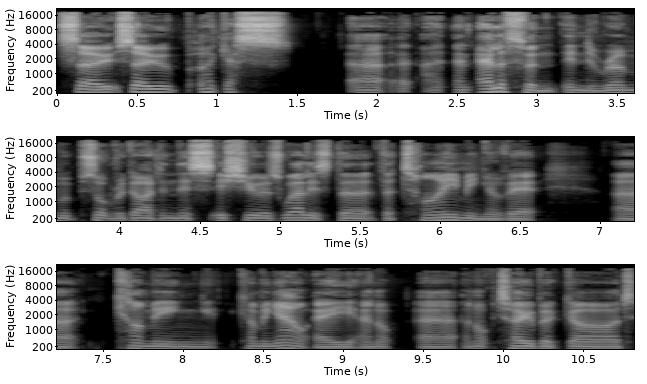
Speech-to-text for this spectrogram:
so so i guess uh, an elephant in the room sort of regarding this issue as well is the the timing of it uh coming coming out a an, uh, an october guard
